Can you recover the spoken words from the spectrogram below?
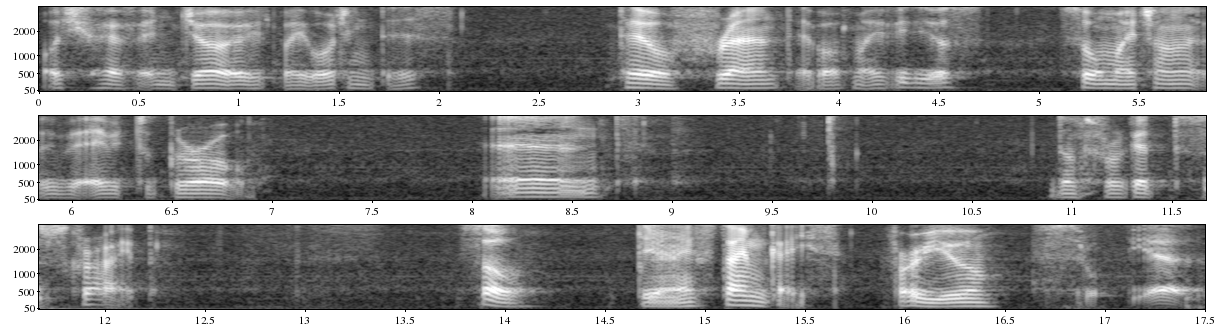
what you have enjoyed by watching this. Tell a friend about my videos, so my channel will be able to grow. And don't forget to subscribe. So, till next time guys, for you, Srupiel.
